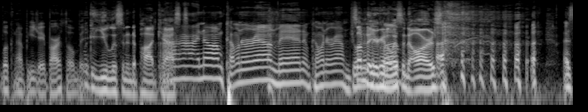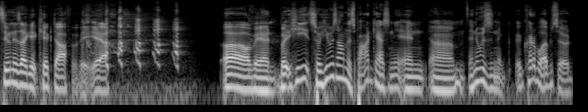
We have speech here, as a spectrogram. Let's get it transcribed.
looking up EJ Barthel, but Look at you listening to podcasts. I know I'm coming around, man. I'm coming around. Joining Someday you're going to listen to ours. as soon as I get kicked off of it. Yeah. oh man, but he so he was on this podcast and and um and it was an incredible episode.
